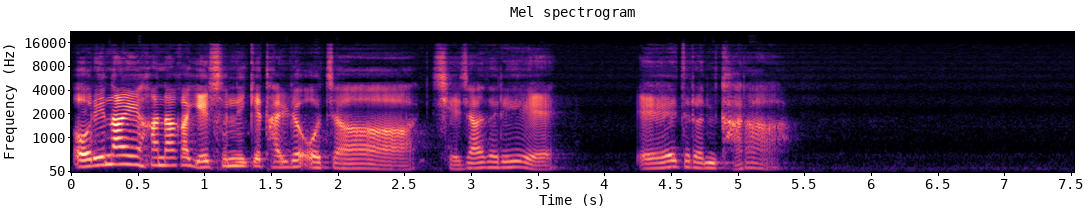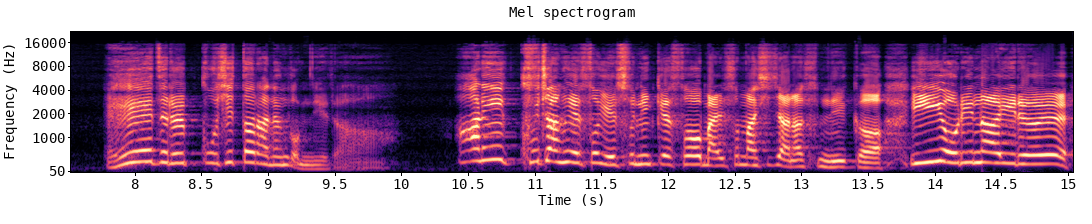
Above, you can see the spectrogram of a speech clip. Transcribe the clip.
어린아이 하나가 예수님께 달려오자 제자들이 애들은 가라. 애들을 꾸짖더라는 겁니다. 아니, 구장에서 예수님께서 말씀하시지 않았습니까? 이 어린아이를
